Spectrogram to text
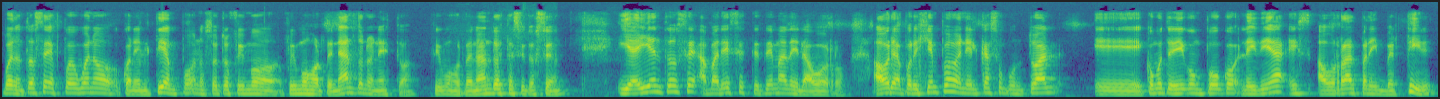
Bueno, entonces después, bueno, con el tiempo nosotros fuimos, fuimos ordenándonos en esto, fuimos ordenando esta situación y ahí entonces aparece este tema del ahorro. Ahora, por ejemplo, en el caso puntual, eh, como te digo un poco, la idea es ahorrar para invertir.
